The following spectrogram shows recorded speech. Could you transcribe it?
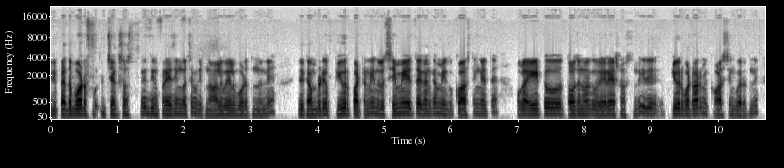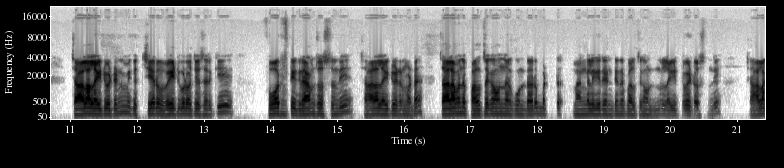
ఇది పెద్ద బార్డర్ ఫుల్ చెక్స్ వస్తుంది. దీని ప్రైజింగ్ వచ్చి మీకు నాలుగు వేలు పడుతుందండి. ఇది కంప్లీట్గా ప్యూర్ పట్ అండి. ఇందులో సెమీ అయితే కనుక మీకు కాస్టింగ్ అయితే ఒక ఎయిట్ టు థౌసండ్ వరకు వేరియేషన్ వస్తుంది. ఇది ప్యూర్ పట్ వరకు మీకు కాస్టింగ్ పడుతుంది చాలా లైట్ వెయిట్ అండి. మీకు చీర వెయిట్ కూడా వచ్చేసరికి ఫోర్ ఫిఫ్టీ గ్రామ్స్ వస్తుంది. చాలా లైట్ వెయిట్ అనమాట చాలామంది పలచగా ఉందనుకుంటారు. బట్ మంగళగిరి అంటేనే పలచగా ఉంటుంది. లైట్ వెయిట్ వస్తుంది. చాలా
